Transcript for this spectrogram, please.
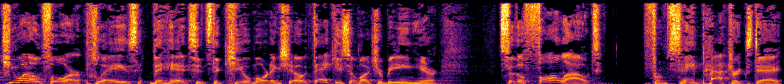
Q104 plays the hits. It's the Q Morning Show. Thank you so much for being here. So the fallout from St. Patrick's Day.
